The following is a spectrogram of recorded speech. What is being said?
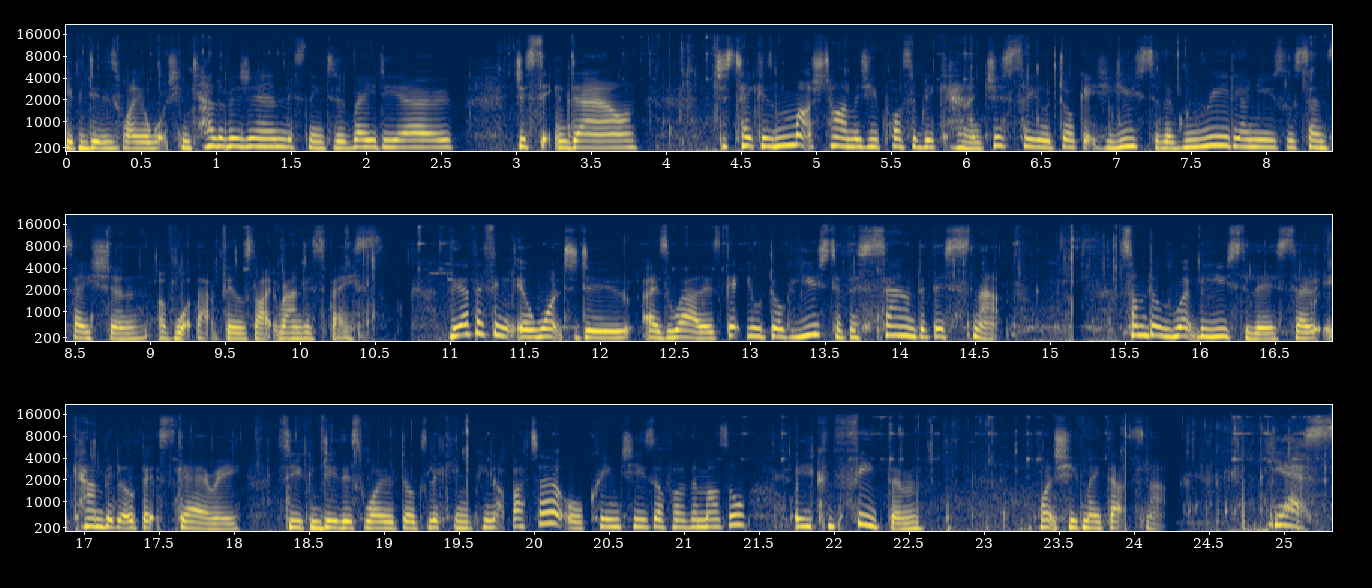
You can do this while you're watching television, listening to the radio, just sitting down. Just take as much time as you possibly can, just so your dog gets used to the really unusual sensation of what that feels like around his face. The other thing that you'll want to do as well is get your dog used to the sound of this snap. Some dogs won't be used to this, so it can be a little bit scary. So you can do this while your dog's licking peanut butter or cream cheese off of the muzzle, or you can feed them once you've made that snap. Yes.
